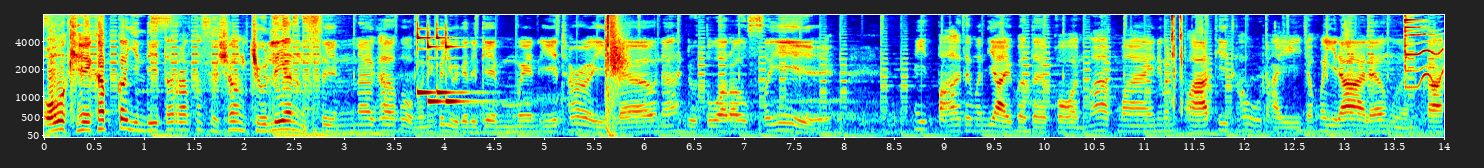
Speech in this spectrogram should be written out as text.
โอเคครับก็ยินดีต้อนรับเข้าสู่ช่อง Julian Sin นนะครับผม วันนี้ก็อยู่กันในเกม Main Eater อีกแล้วนะ ดูตัวเราสิให้ตายแต่มันใหญ่กว่าแต่ก่อนมากมาย นี่มันพาที่เท่าไหร่จะไม่ได้แล้วเหมือนกัน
